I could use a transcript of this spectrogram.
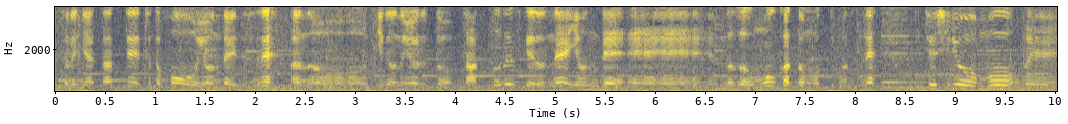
ー、それにあたってちょっと本を読んだりですね。あの昨日の夜とざっとですけどね読んで、かと思ってますね。一応資料も、え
